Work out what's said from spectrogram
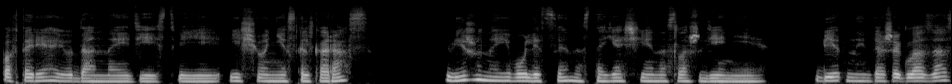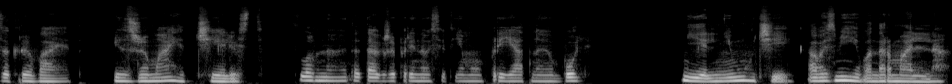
Повторяю данное действие еще несколько раз. Вижу на его лице настоящее наслаждение. Бедный даже глаза закрывает и сжимает челюсть, словно это также приносит ему приятную боль. «Ель, не мучай, а возьми его нормально».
